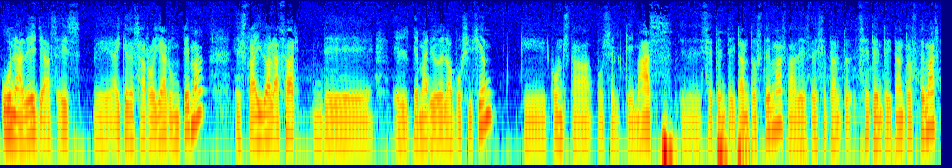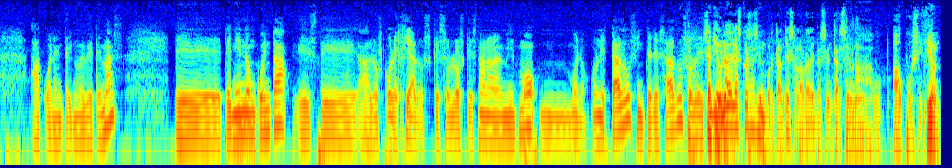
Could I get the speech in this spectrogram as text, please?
Una de ellas es eh, hay que desarrollar un tema extraído al azar del el temario de la oposición que consta pues el que más eh, setenta y tantos temas va desde setenta y tantos temas a cuarenta y nueve temas eh, teniendo en cuenta este, a los colegiados, que son los que están ahora mismo, mm, bueno, conectados, interesados o O sea, que una de las cosas importantes a la hora de presentarse a una oposición,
